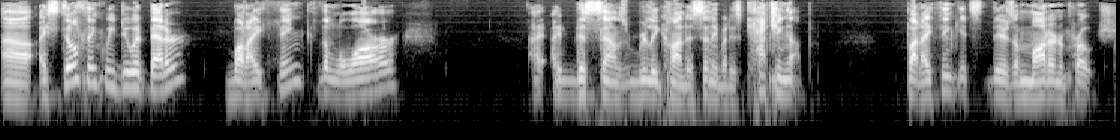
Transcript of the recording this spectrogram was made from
Uh, I still think we do it better, but I think the Loire. I, I, this sounds really condescending, but is catching up. But I think it's there's a modern approach.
